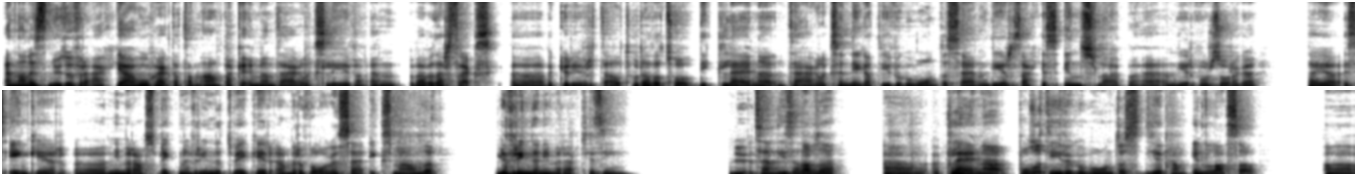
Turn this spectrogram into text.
En dan is nu de vraag, ja, hoe ga ik dat dan aanpakken in mijn dagelijks leven? En we hebben daar straks, uh, heb ik jullie verteld, hoe dat het zo die kleine dagelijkse negatieve gewoontes zijn die er zachtjes insluipen. Hè? En die ervoor zorgen dat je eens één keer uh, niet meer afspreekt met vrienden, twee keer en vervolgens hè, x maanden je vrienden niet meer hebt gezien. Nu, het zijn diezelfde uh, kleine positieve gewoontes die je kan inlassen uh,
